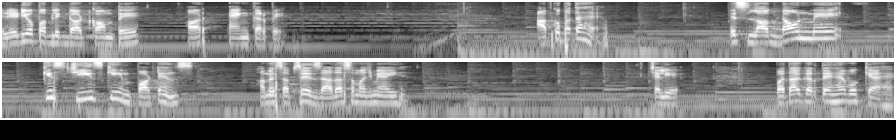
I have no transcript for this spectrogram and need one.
रेडियो पब्लिक डॉट कॉम पे और एंकर पे। आपको पता है, इस लॉकडाउन में किस चीज़ की इंपॉर्टेंस हमें सबसे ज़्यादा समझ में आई है? चलिए, पता करते हैं वो क्या है।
